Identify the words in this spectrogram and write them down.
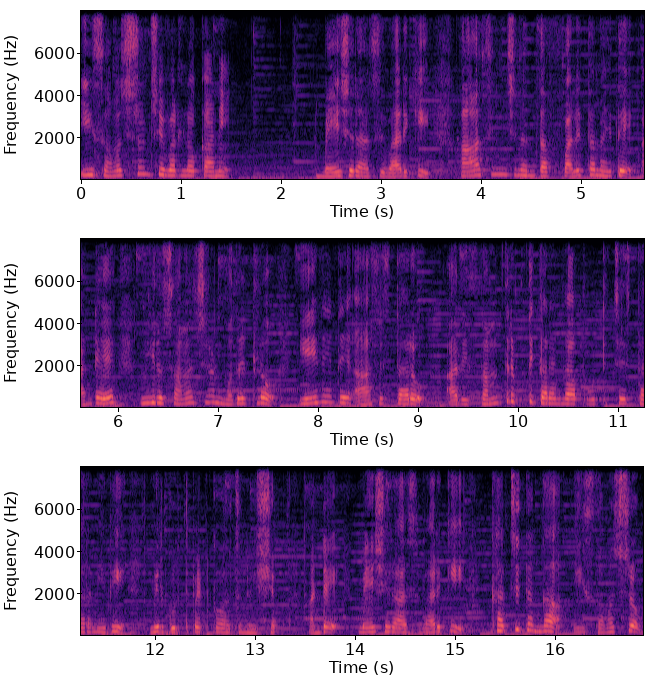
ఈ సంవత్సరం చివరిలో కానీ మేషరాశి వారికి ఆశించినంత ఫలితమైతే అంటే మీరు సంవత్సరం మొదట్లో ఏదైతే ఆశిస్తారో అది సంతృప్తికరంగా పూర్తి చేస్తారనేది మీరు గుర్తుపెట్టుకోవాల్సిన విషయం. అంటే మేషరాశి వారికి ఖచ్చితంగా ఈ సంవత్సరం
